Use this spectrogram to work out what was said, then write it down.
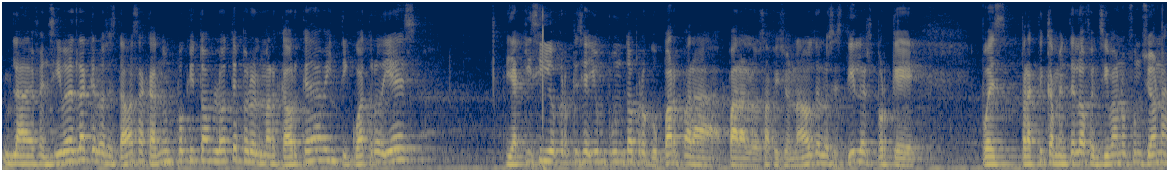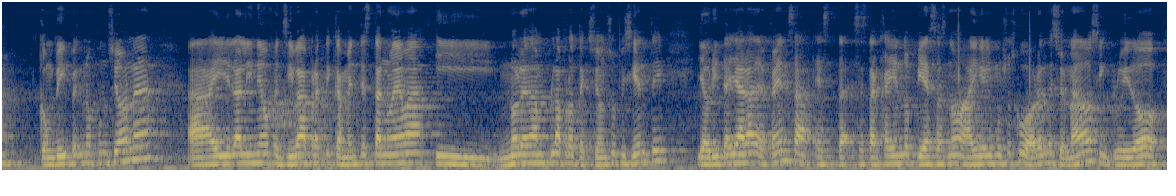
La defensiva es la que los estaba sacando un poquito a flote, pero el marcador queda 24-10. Y aquí sí yo creo que sí hay un punto a preocupar para, para los aficionados de los Steelers, porque pues prácticamente la ofensiva no funciona. Con Big Ben no funciona. Ahí la línea ofensiva prácticamente está nueva y no le dan la protección suficiente. Y ahorita ya la defensa está- se están cayendo piezas, ¿no? Hay, hay muchos jugadores lesionados, incluido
